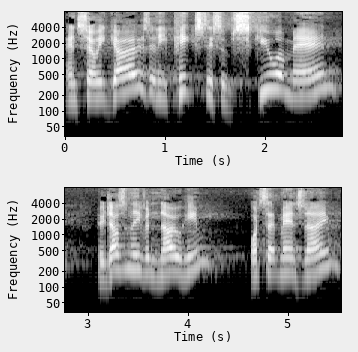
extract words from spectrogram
And so he goes and he picks this obscure man who doesn't even know him. What's that man's name?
